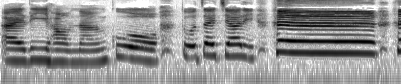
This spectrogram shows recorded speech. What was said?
艾丽好难过，躲在家里，哼哼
